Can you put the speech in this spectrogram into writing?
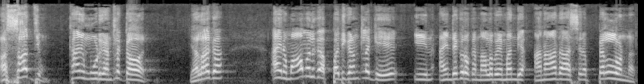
అసాధ్యం కానీ మూడు గంటలకు కావాలి. ఎలాగా? ఆయన మామూలుగా పది గంటలకి ఈ ఆయన దగ్గర ఒక నలభై మంది అనాథాశ్ర పిల్లలు ఉన్నారు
